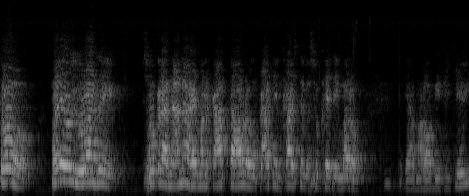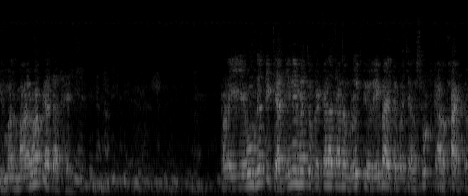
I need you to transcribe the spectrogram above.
તો ભલે એવું યુવાન રહી, છોકરા નાના હે મને કાપતા આવડે, હું કાપીને ખાસ તમે સુખેથી મરો. કે આ મારા બેટી કેવી? મને મારવા પેદા થઈ પણ એવું નથી કહેતી. એને મેં તો કદાચ આનું મૃત્યુ રીબાય તો બચારા છુટકારો થાય તો.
